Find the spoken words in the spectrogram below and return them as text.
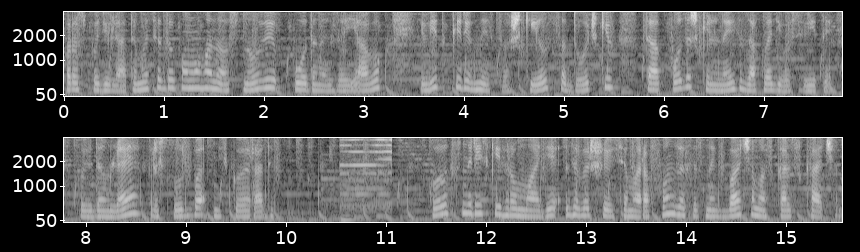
Розподілятиметься допомога на основі поданих заявок від керівництва шкіл, садочків та позашкільних закладів освіти, повідомляє прес-служба міської ради. В Олександрійській громаді завершився марафон захисник бача Москаль з Качем.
